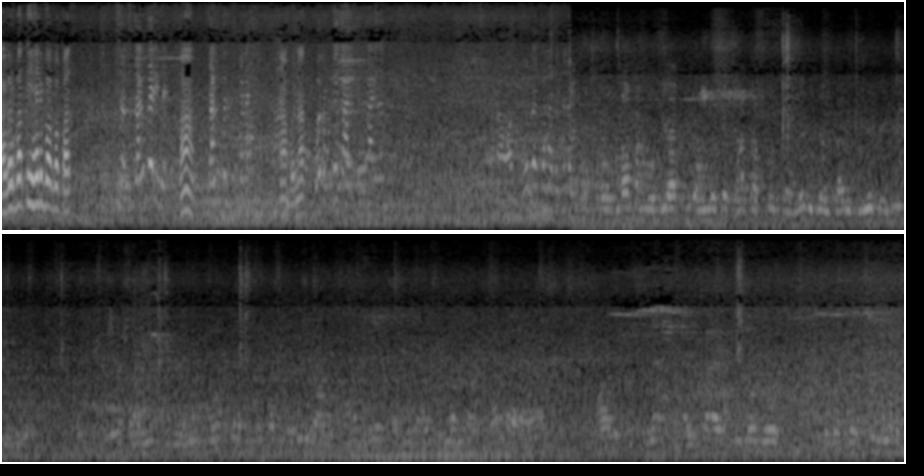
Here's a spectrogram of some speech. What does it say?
अगरबत्ती है बाबा पास हाँ हाँ बना प्रोग्राम हो गया फिर हम लोग के साथ आपको पहले भी जानकारी दिए थे। ऐसा है कि लोग ज़बरदस्ती मतलब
